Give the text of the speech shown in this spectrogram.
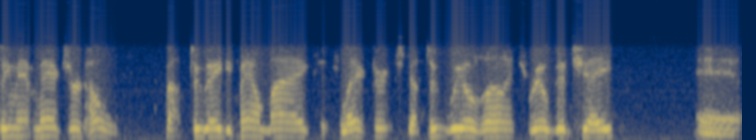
cement mixer that holds about two 80 pound bags. It's electric. It's got two wheels on it. It's real good shape. And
